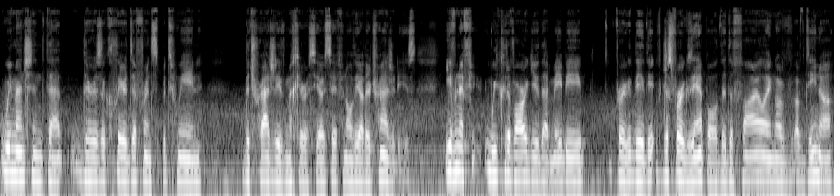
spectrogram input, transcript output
we mentioned that there is a clear difference between the tragedy of Mechiras Yosef and all the other tragedies. Even if we could have argued that maybe, for the, the, just for example, the defiling of, of Dinah,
